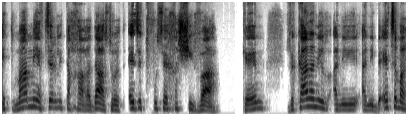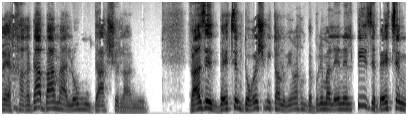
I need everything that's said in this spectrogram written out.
את מה מייצר לי את החרדה, זאת אומרת איזה דפוסי חשיבה, כן? וכאן אני, אני, אני בעצם, הרי החרדה באה מהלא מודע שלנו. ואז זה בעצם דורש מאיתנו, ואם אנחנו מדברים על NLP, זה בעצם,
